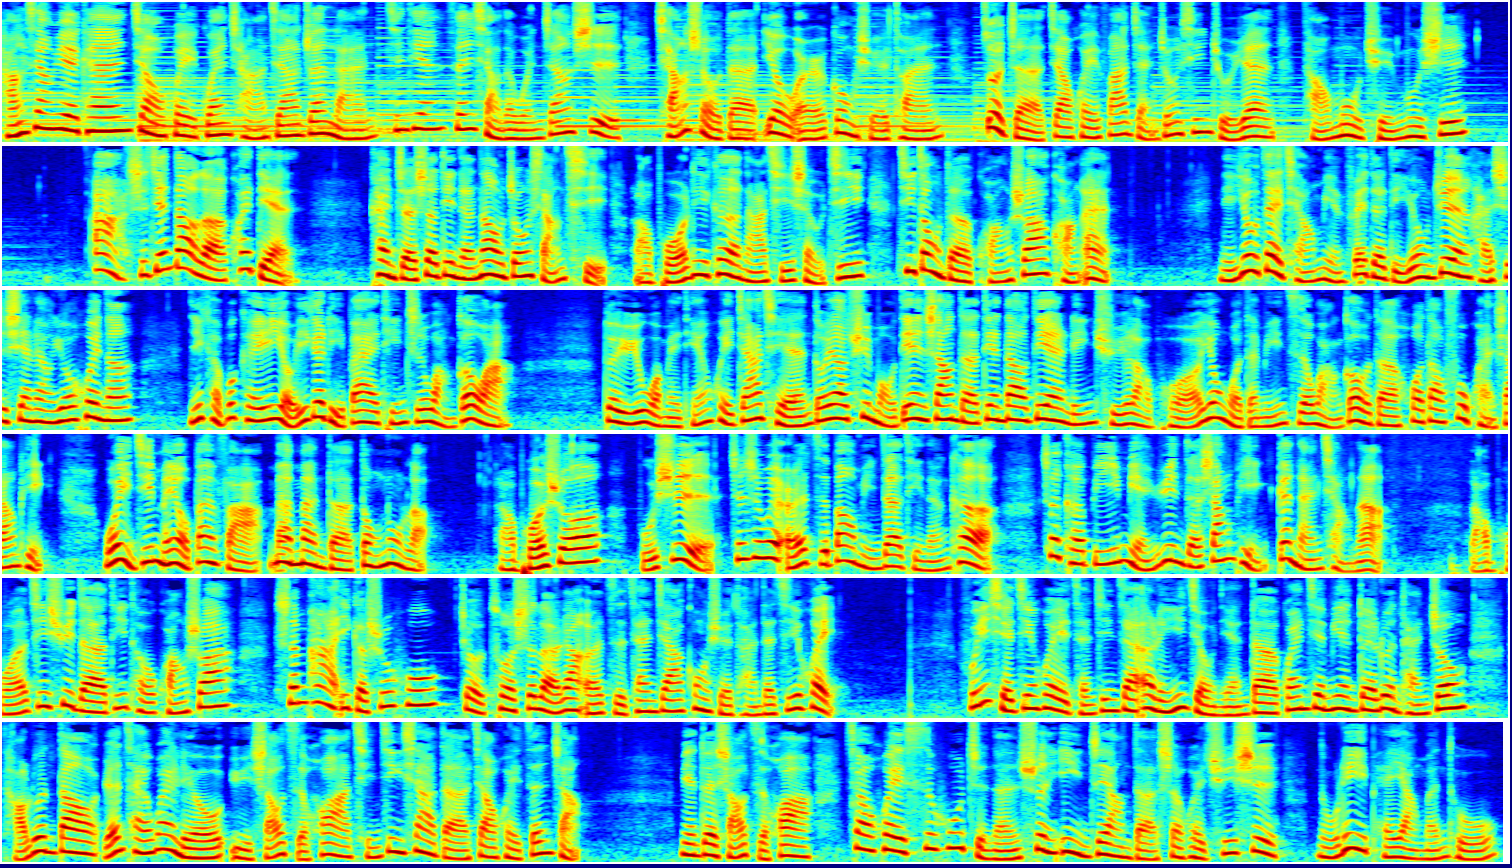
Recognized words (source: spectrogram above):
航向月刊教会观察家专栏，今天分享的文章是《抢手的幼儿共学团》，作者教会发展中心主任陶木群牧师。啊，时间到了，快点！看着设定的闹钟响起，老婆立刻拿起手机，激动的狂刷狂按。你又在抢免费的抵用券还是限量优惠呢？你可不可以有一个礼拜停止网购啊？对于我每天回家前都要去某电商的店到店领取老婆用我的名字网购的货到付款商品，我已经没有办法慢慢的动怒了。老婆说：“不是，这是为儿子报名的体能课，这可比免运的商品更难抢呢。”老婆继续的低头狂刷，生怕一个疏忽就错失了让儿子参加共学团的机会。福音协进会曾经在二零一九年的关键面对论坛中讨论到人才外流与少子化情境下的教会增长。面对少子化，教会似乎只能顺应这样的社会趋势，努力培养门徒。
